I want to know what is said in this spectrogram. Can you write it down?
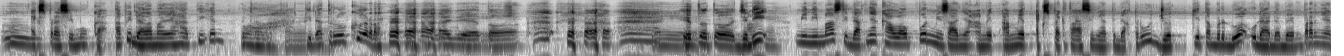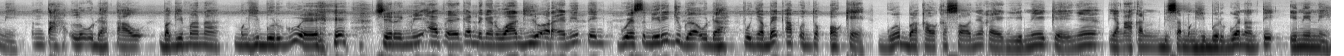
Hmm. ekspresi muka. Tapi dalamnya hati kan wah, tidak terukur gitu. iya, Itu tuh. Jadi Oke. minimal setidaknya kalaupun misalnya amit-amit ekspektasinya tidak terwujud, kita berdua udah ada bempernya nih. Entah lu udah tahu bagaimana menghibur gue, sharing me up ya kan dengan wagyu or anything. Gue sendiri juga udah punya backup untuk oke, gue bakal keselnya kayak gini, kayaknya yang akan bisa menghibur gue nanti ini nih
